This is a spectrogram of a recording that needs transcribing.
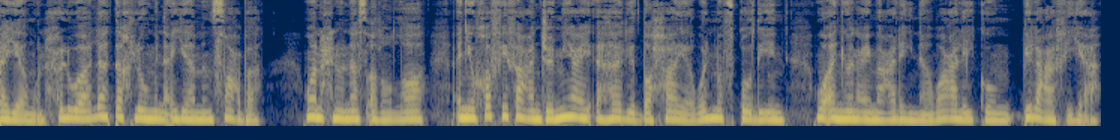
أيام حلوة لا تخلو من أيام صعبة. ونحن نسأل الله أن يخفف عن جميع أهالي الضحايا والمفقودين وأن ينعم علينا وعليكم بالعافية.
